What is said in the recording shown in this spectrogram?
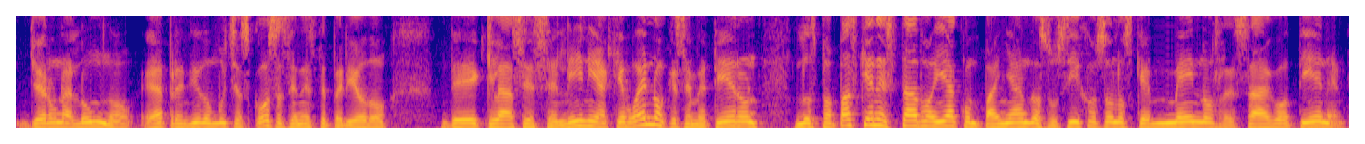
yo era un alumno, he aprendido muchas cosas en este periodo de clases en línea. Qué bueno que se metieron. Los papás que han estado ahí acompañando a sus hijos son los que menos rezago tienen.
